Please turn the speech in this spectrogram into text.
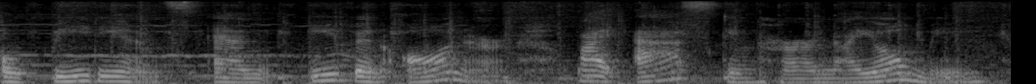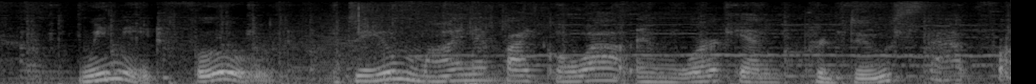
obedience and even honor by asking her, Naomi, we need food. Do you mind if I go out and work and produce that for?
